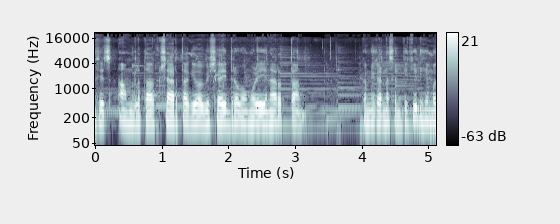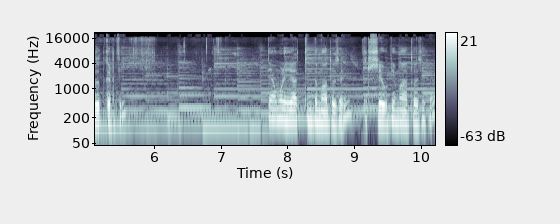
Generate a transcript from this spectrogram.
तसेच आम्लता क्षारता किंवा विषारी द्रवामुळे येणारा ताण कमी करण्यासाठी देखील हे मदत करते. त्यामुळे हे अत्यंत महत्त्वाचं आहे. तर शेवटी महत्त्वाचे काय?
